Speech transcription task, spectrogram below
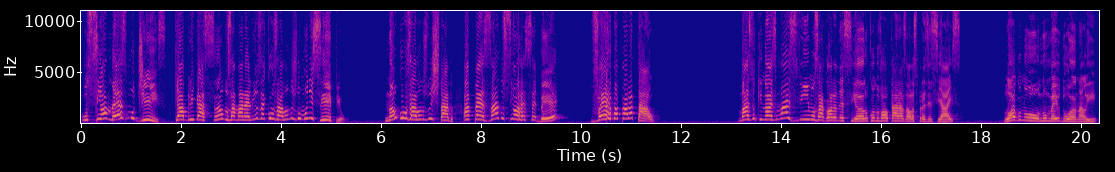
o senhor mesmo diz que a obrigação dos amarelinhos é com os alunos do município, não com os alunos do estado. Apesar do senhor receber verba para tal. Mas o que nós mais vimos agora nesse ano, quando voltaram as aulas presenciais, logo no, no meio do ano ali,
